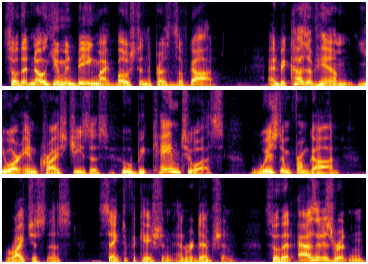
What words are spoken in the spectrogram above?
so that no human being might boast in the presence of God. And because of him, you are in Christ Jesus, who became to us wisdom from God, righteousness, sanctification, and redemption, so that as it is written,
